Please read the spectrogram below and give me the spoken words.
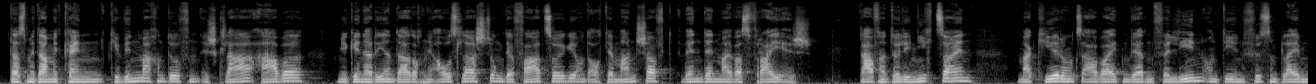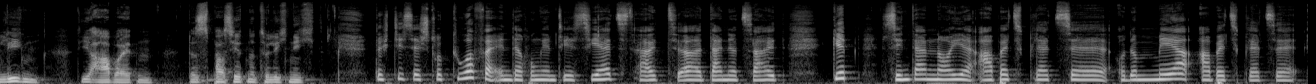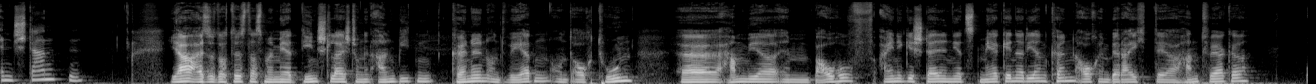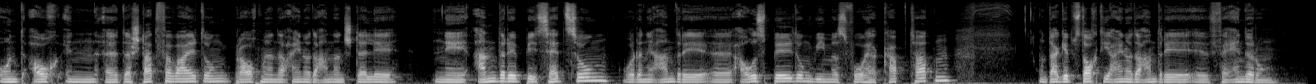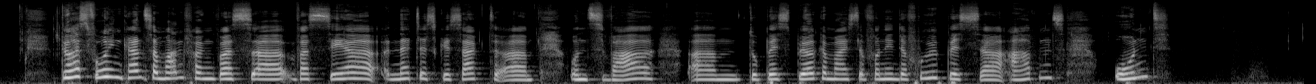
Dass wir damit keinen Gewinn machen dürfen, ist klar, aber wir generieren dadurch eine Auslastung der Fahrzeuge und auch der Mannschaft, wenn denn mal was frei ist. Darf natürlich nicht sein, Markierungsarbeiten werden verliehen und die in Füssen bleiben liegen, die Arbeiten. Das passiert natürlich nicht. Durch diese Strukturveränderungen, die es jetzt seit äh, deiner Zeit gibt, sind da neue Arbeitsplätze oder mehr Arbeitsplätze entstanden? Ja, also durch das, dass wir mehr Dienstleistungen anbieten können und werden und auch tun, äh, haben wir im Bauhof einige Stellen jetzt mehr generieren können, auch im Bereich der Handwerker. Und auch in äh, der Stadtverwaltung brauchen wir an der einen oder anderen Stelle eine andere Besetzung oder eine andere äh, Ausbildung, wie wir es vorher gehabt hatten. Und da gibt es doch die ein oder andere äh, Veränderung. Du hast vorhin ganz am Anfang was, äh, was sehr Nettes gesagt. Äh, und zwar, ähm, du bist Bürgermeister von in der Früh bis äh, abends und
